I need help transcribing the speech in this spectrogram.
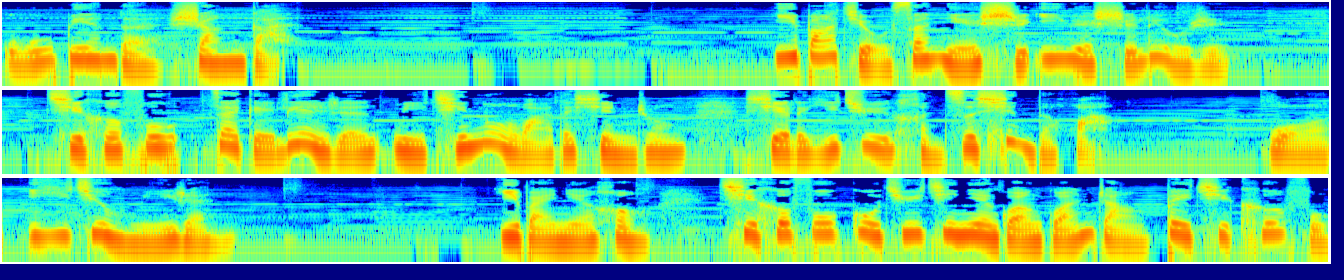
无边的伤感。一八九三年十一月十六日，契诃夫在给恋人米奇诺娃的信中写了一句很自信的话：“我依旧迷人。”一百年后，契诃夫故居纪念馆馆长贝契科夫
